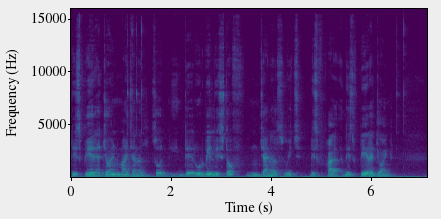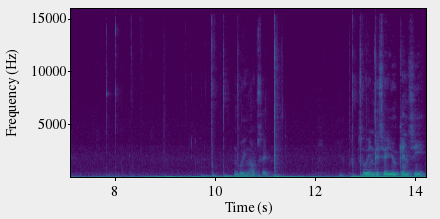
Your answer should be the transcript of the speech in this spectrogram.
This peer has joined my channel. So there would be a list of mm, channels which this this peer has joined. Going outside. So in this way you can see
